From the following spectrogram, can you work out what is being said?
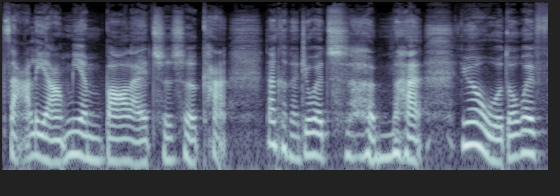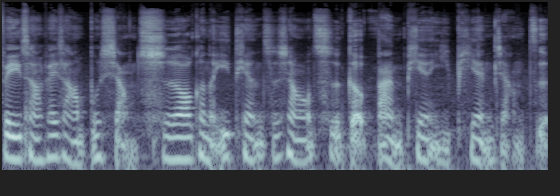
杂粮面包来吃吃看，但可能就会吃很慢，因为我都会非常非常不想吃哦，可能一天只想要吃个半片一片这样子。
